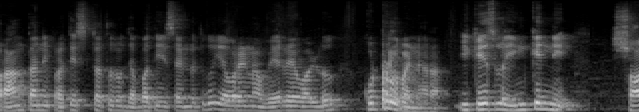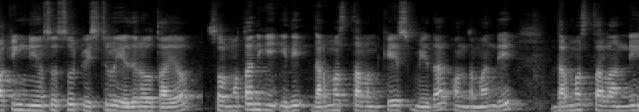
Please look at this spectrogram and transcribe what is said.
ప్రాంతాన్ని ప్రతిష్టతను దెబ్బతీసేందుకు ఎవరైనా వేరే వాళ్ళు కుట్రలు పడినారా? ఈ కేసులో ఇంకెన్ని షాకింగ్ న్యూసెస్ ట్విస్టులు ఎదురవుతాయో. సో మొత్తానికి ఇది ధర్మస్థలం కేసు మీద కొంతమంది ధర్మస్థలాన్ని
